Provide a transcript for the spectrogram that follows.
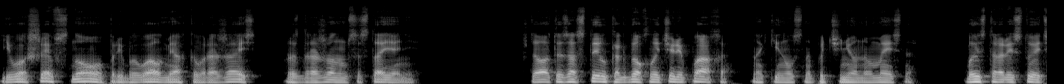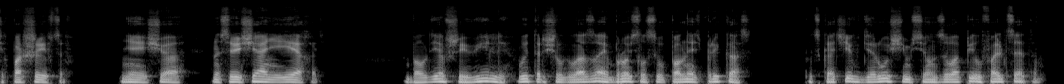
его шеф снова пребывал, мягко выражаясь, в раздраженном состоянии. «Что ты застыл, как дохлая черепаха?» — накинулся на подчиненного Мейснер. «Быстро арестуй этих паршивцев. Мне еще на совещание ехать». Обалдевший Вилли вытаращил глаза и бросился выполнять приказ. Подскочив к дерущимся, он завопил фальцетом.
